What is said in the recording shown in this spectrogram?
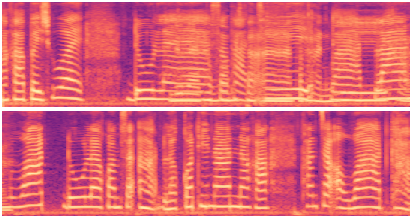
นะคะ ไปช่วยดูแลดูแลทำสความถานที่สะอาดสถานกที่วาดลานค่ะวัดดูแลความสะอาดแล้วก็ที่นั่นนะคะ ท่านเจ้าอาวาสค่ะ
